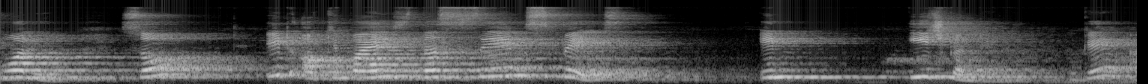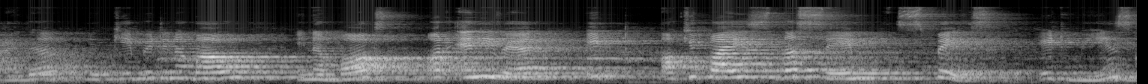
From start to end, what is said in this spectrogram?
volume. So, it occupies the same space in each container. Okay. Either you keep it in a bowl, in a box or anywhere, it occupies the same space. It means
